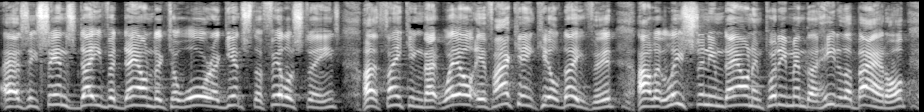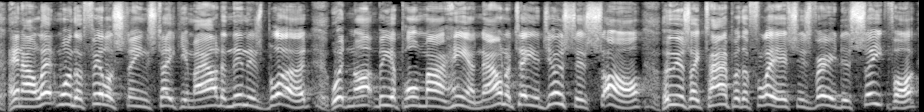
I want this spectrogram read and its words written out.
as he sends David down to, to war against the Philistines, uh, thinking that, well, if I can't kill David, I'll at least send him down and put him in the heat of the battle, and I'll let one of the Philistines take him out, and then his blood would not be upon my hand. Now, I want to tell you, just as Saul, who is a type of the flesh, is very deceitful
